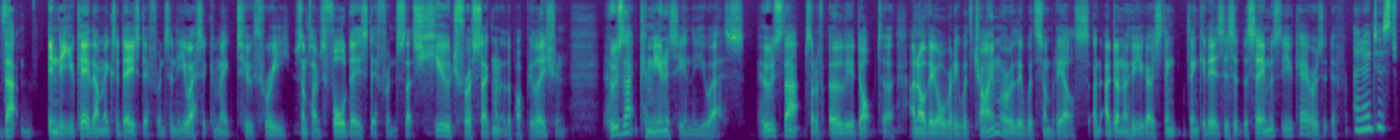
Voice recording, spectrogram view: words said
that in the UK that makes a day's difference. In the US, it can make two, three, sometimes four days difference. That's huge for a segment of the population. Who's that community in the US? Who's that sort of early adopter? And are they already with Chime or are they with somebody else? I, I don't know who you guys think think it is. Is it the same as the UK or is it different? I noticed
